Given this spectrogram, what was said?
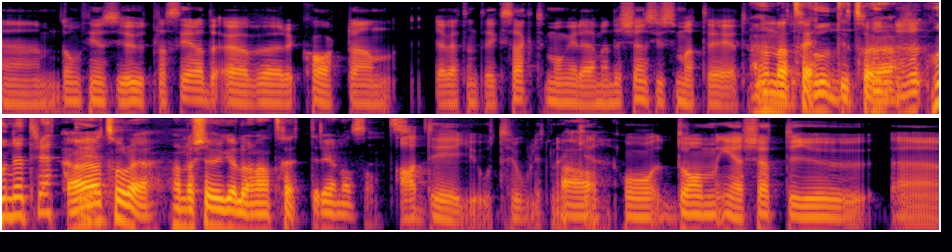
Eh, de finns ju utplacerade över kartan. Jag vet inte exakt hur många det är men det känns ju som att det är ett hund- 130 hund- tror jag. 100 130? ja, jag tror det. 120 eller 130, det är något sånt. Ja, det är ju otroligt mycket. Och de ersätter ju eh,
